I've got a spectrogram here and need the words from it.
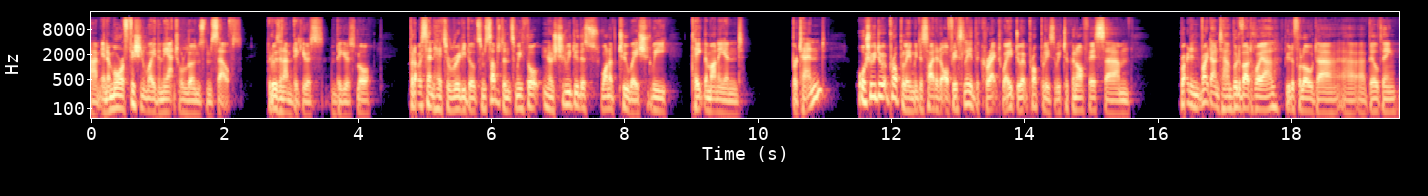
um, in a more efficient way than the actual loans themselves. But it was an ambiguous, ambiguous law. But I was sent here to really build some substance. And we thought, you know, should we do this one of two ways? Should we take the money and pretend? Or should we do it properly? And we decided, obviously, the correct way, do it properly. So we took an office um, right in right downtown, Boulevard Royal, beautiful old uh, uh, building.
